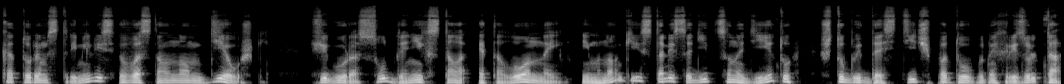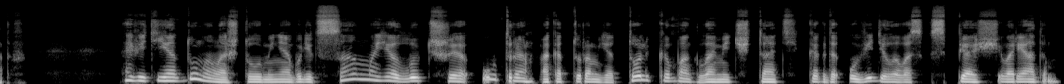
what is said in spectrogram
к которым стремились в основном девушки. Фигура суд для них стала эталонной, и многие стали садиться на диету – чтобы достичь подобных результатов. А ведь я думала, что у меня будет самое лучшее утро, о котором я только могла мечтать, когда увидела вас спящего рядом.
